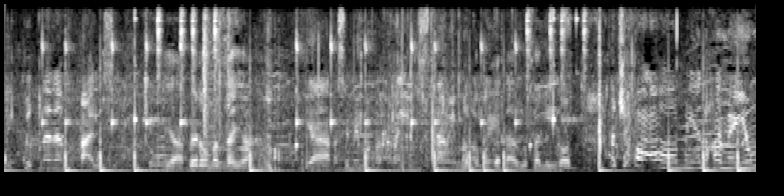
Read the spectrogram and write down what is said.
higpit na ng policy dito. Yeah, pero masaya. Yeah, kasi may mga fines na, may mga magkatago sa likod. At saka ah, may ano kami, yung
